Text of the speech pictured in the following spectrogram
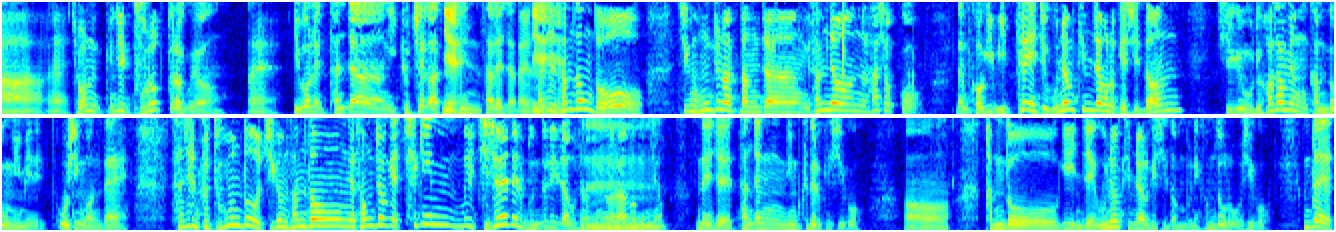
아, 네, 저는 굉장히 부럽더라고요. 네, 이번에 단장이 교체가 예. 되신 사례잖아요. 예, 사실 예. 삼성도 지금 홍준학 단장이 3년을 하셨고, 그다음 거기 밑에 이제 운영팀장으로 계시던 지금 우리 허상명 감독님이 오신 건데 사실은 그 두 분도 지금 삼성의 성적에 책임을 지셔야 되는 분들이라고 저는 생각을 음. 하거든요. 근데 이제 단장님 그대로 계시고 어 감독이 이제 운영팀장으로 계시던 분이 감독으로 오시고 근데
